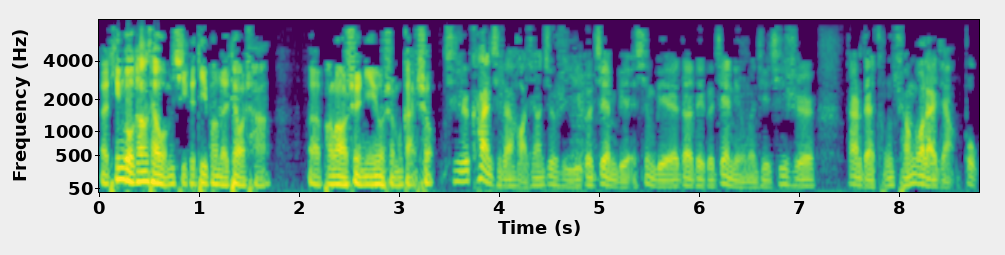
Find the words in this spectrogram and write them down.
呃，听过刚才我们几个地方的调查。呃，彭老师，您有什么感受？其实看起来好像就是一个鉴别性别的这个鉴定问题，其实，但是在从全国来讲，不，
